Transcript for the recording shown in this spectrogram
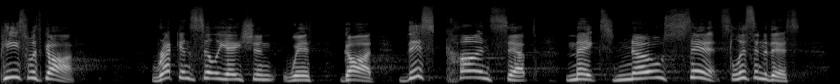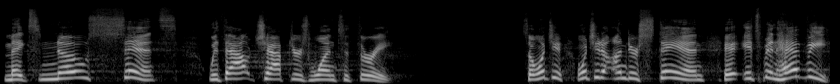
peace with God, reconciliation with God. This concept makes no sense. Listen to this makes no sense without chapters 1 to 3. So I want you, I want you to understand it, it's been heavy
